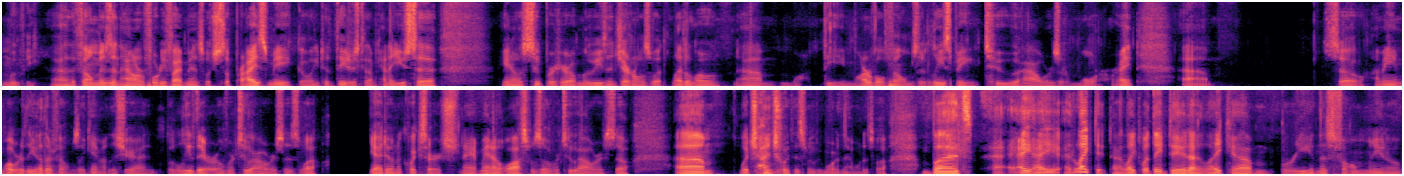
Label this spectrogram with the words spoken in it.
movie. Uh, the film is an hour and 45 minutes, which surprised me going to the theaters because I'm kind of used to, you know, superhero movies in general, is what let alone um, the Marvel films at least being two hours or more, right? Um, so, I mean, what were the other films that came out this year? I believe they were over two hours as well. Yeah, doing a quick search, Man of the Wasp was over two hours. So, um, which I enjoyed this movie more than that one as well. But I, I, I liked it. I liked what they did. I like um, Brie in this film. You know,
